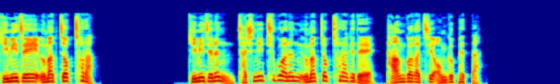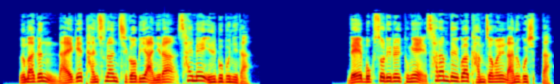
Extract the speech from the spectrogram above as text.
김희재의 음악적 철학 김희재는 자신이 추구하는 음악적 철학에 대해 다음과 같이 언급했다. 음악은 나에게 단순한 직업이 아니라 삶의 일부분이다. 내 목소리를 통해 사람들과 감정을 나누고 싶다.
